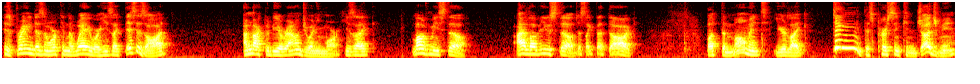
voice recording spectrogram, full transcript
his brain doesn't work in the way where he's like, this is odd. I'm not going to be around you anymore. He's like, love me still. I love you still, just like that dog. But the moment you're like, ding, this person can judge me,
